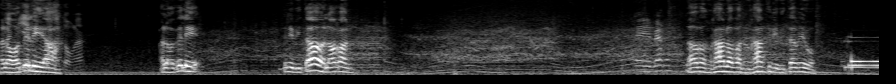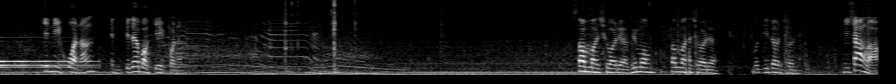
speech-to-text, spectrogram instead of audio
เฮัลโหลสิริอะตรงนะฮัลโหล สิริสิริปีเตอร์รอก่อนเอ้ยแบ็ครอฝั่งตรงข้ามรอฝั่งตรงข้ามสิริปีเตอร์ไม่อยู่กินอีกขวดนึงเห็นปีเตอร์บอกกินอีกขวดนึงซ่อมมาชัวร์เดี๋ยวพี่มงซ่อมมาชัวร์เดี๋ยวเมื่อกี้โดนชน มีช่างเหรอ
